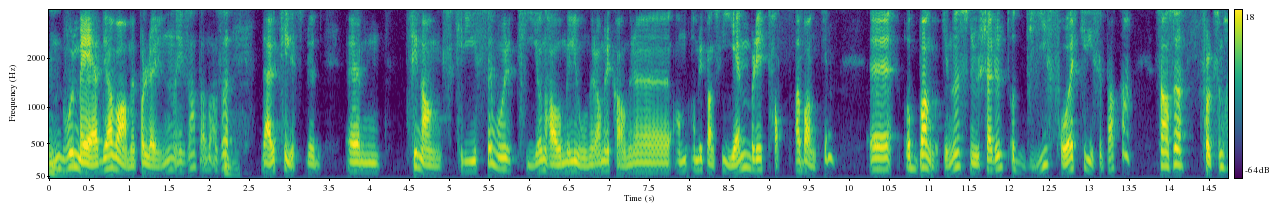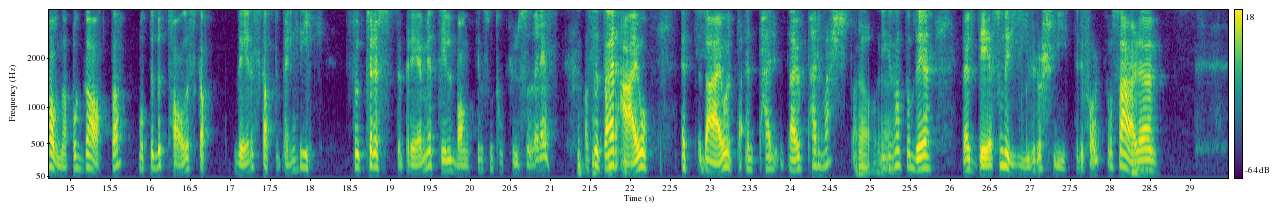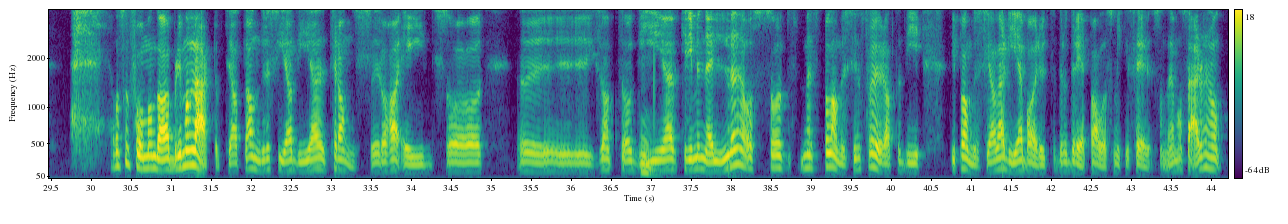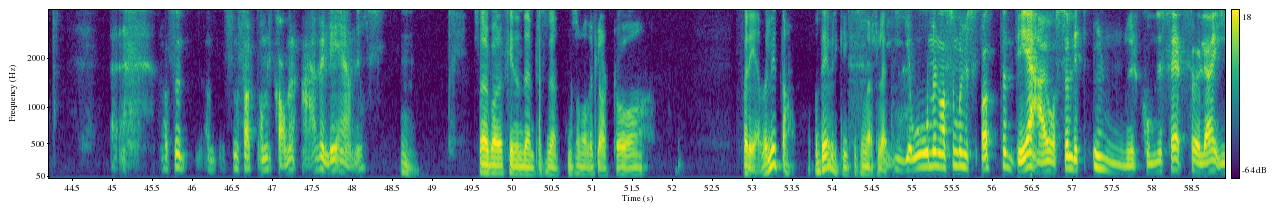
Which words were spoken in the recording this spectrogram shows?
Mm. Hvor media var med på løgnen. At, altså, det er jo tillitsbrudd. Um, finanskrise hvor 10,5 millioner amerikanske hjem blir tatt av banken. Uh, og bankene snur seg rundt, og de får krisepakka. Så altså, folk som havna på gata, måtte betale skatt, deres skattepenger. gikk så trøstepremie til banken som tok huset deres. Altså, dette er jo, et, det er jo, en per, det er jo perverst. Altså, Ja, ja. Ikke sant? Og det, det er det som river og sliter i folk. Og så er det og så får man da, blir man lært opp til at det andre sida de er transer og har aids og øh, ikke sant? Og de er kriminelle. Også, mens på den andre siden får høre at de, de på andre sida der, de er bare ute etter å drepe alle som ikke ser ut som dem. Og så er det sånn altså, Som sagt, amerikanere er veldig enige. Altså. Så er det bare å finne den presidenten som hadde klart å forene litt, da. Og det virker ikke som det er så lett. Jo, men altså må huske på at det er jo også litt underkommunisert, føler jeg,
